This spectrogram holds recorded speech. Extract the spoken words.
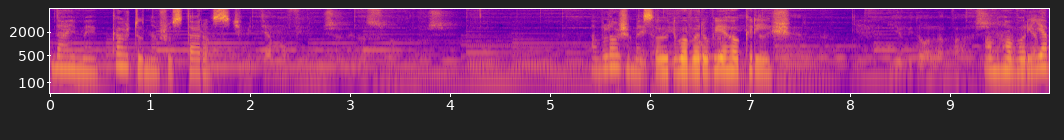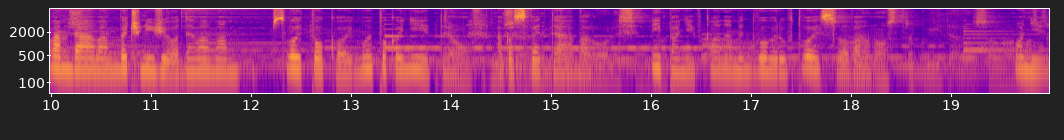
Dajme každú našu starosť a vložme svoju dôveru v jeho kríž. On hovorí, ja vám dávam väčší život, dávam vám svoj pokoj. Môj pokoj nie je ten, ako svet dáva. My. Pane, vkladáme dôveru v Tvoje slova. Oni,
